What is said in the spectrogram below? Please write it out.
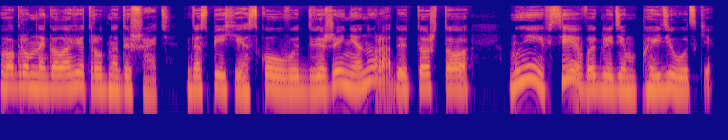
В огромной голове трудно дышать. Доспехи сковывают движение, но радует то, что мы все выглядим по-идиотски.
